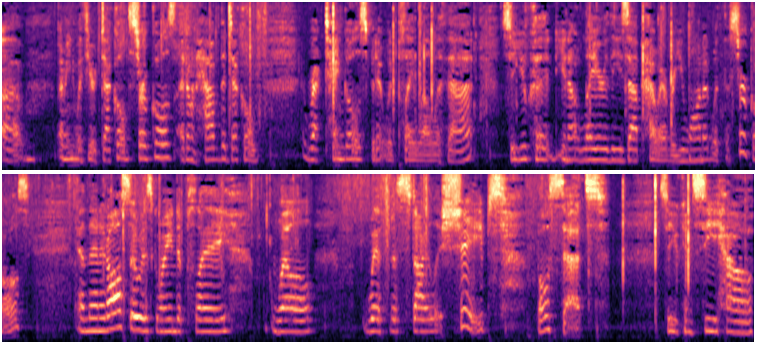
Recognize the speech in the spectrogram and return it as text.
um, I mean, with your deckled circles. I don't have the deckled rectangles, but it would play well with that. So you could, you know, layer these up however you wanted with the circles. And then it also is going to play well with the stylish shapes both sets so you can see how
